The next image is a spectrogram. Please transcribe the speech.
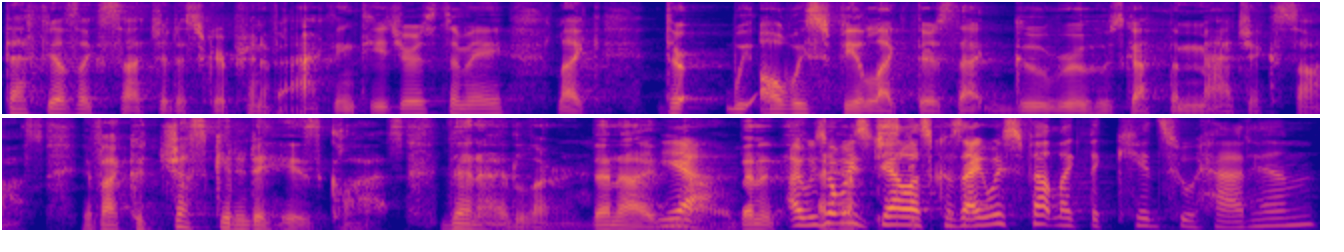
That feels like such a description of acting teachers to me. Like there, we always feel like there's that guru who's got the magic sauce. If I could just get into his class, then I'd learn. Then I'd Yeah. know. Then I was I'd always jealous because I always felt like the kids who had him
